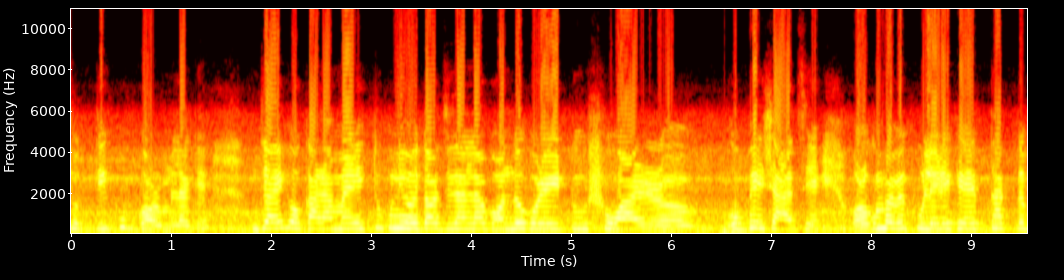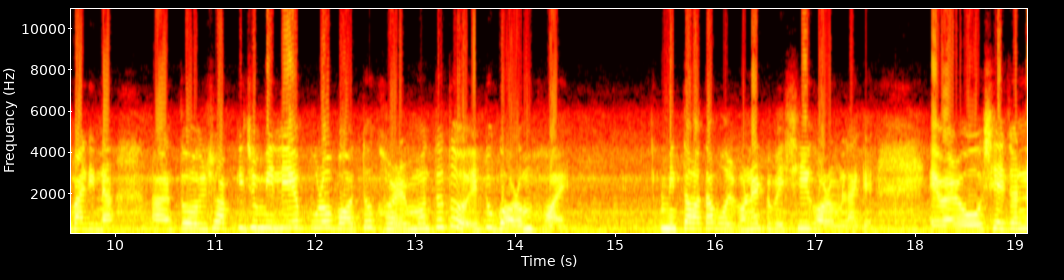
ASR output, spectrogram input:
সত্যিই খুব গরম লাগে। যাই হোক, আর আমার একটুখানি ওই দরজা জানলা বন্ধ করে একটু শোয়ার অভ্যেস আছে। ওরকমভাবে খুলে রেখে থাকতে পারি না। তো সব কিছু মিলিয়ে পুরো বদ্ধ ঘরের মধ্যে তো একটু গরম হয়। মিথ্যা কথা বলব না, একটু বেশিই গরম লাগে। এবার ও সেই জন্য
